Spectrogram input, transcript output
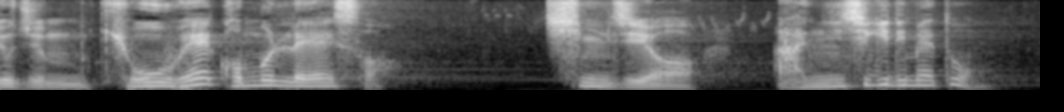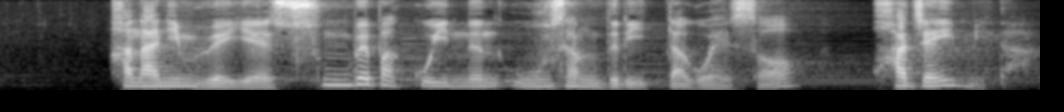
요즘 교회 건물 내에서 심지어 안식일임에도 하나님 외에 숭배받고 있는 우상들이 있다고 해서 화제입니다.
